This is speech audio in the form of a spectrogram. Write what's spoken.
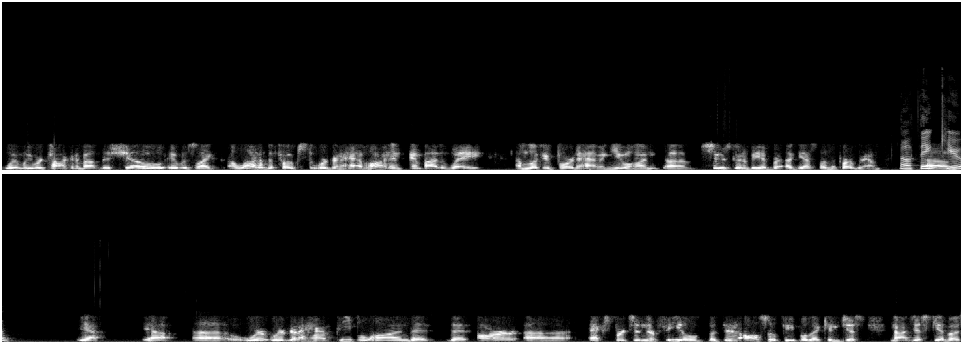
when we were talking about this show, it was like a lot of the folks that we're going to have on. And, and by the way, I'm looking forward to having you on. Uh, Sue's going to be a, a guest on the program. Oh, thank Um, you. Yeah, yeah. Uh, we're we're going to have people on that that are uh, experts in their field, but then also people that can just not just give us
